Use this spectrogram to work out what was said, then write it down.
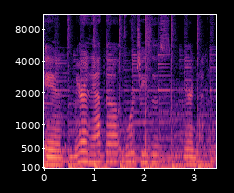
And Maranatha, Lord Jesus, Maranatha.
